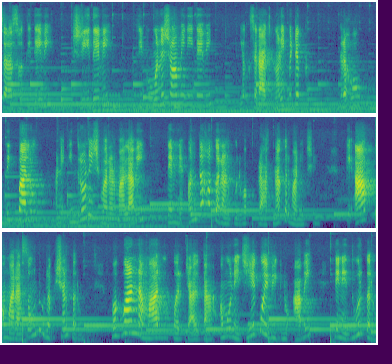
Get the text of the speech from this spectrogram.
સરસ્વતી દેવી, શ્રીદેવી ત્રિભુવન સ્વામીની દેવી, યક્ષરાજ ગણિપીટક ગ્રહો દિક્પાલો અને ઇન્દ્રોને સ્મરણમાં લાવી તેમને અંતઃકરણપૂર્વક પ્રાર્થના કરવાની છે કે આપ અમારા સૌનું રક્ષણ કરો. ભગવાનના માર્ગ ઉપર ચાલતા અમોને જે કોઈ વિઘ્નો આવે તેને દૂર કરો.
